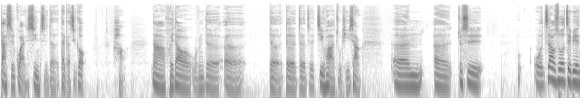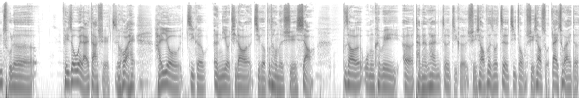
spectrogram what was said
大使馆性质的代表机构。好，那回到我们的呃的的的这计划主题上，嗯呃，就是我我知道说这边除了非洲未来大学之外，还有几个呃，你有提到几个不同的学校，不知道我们可不可以呃谈谈看这几个学校，或者说这几种学校所带出来的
